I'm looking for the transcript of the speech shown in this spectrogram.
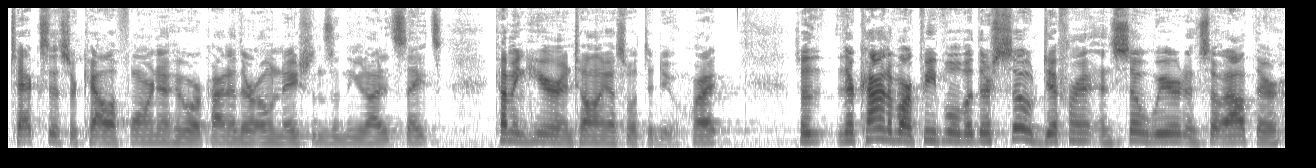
Texas or California, who are kind of their own nations in the United States, coming here and telling us what to do, right? So they're kind of our people, but they're so different and so weird and so out there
